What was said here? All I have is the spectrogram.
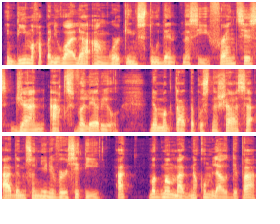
hindi makapaniwala ang working student na si Francis Jan Ax Valerio na magtatapos na siya sa Adamson University at magmamag na cum laude pa.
